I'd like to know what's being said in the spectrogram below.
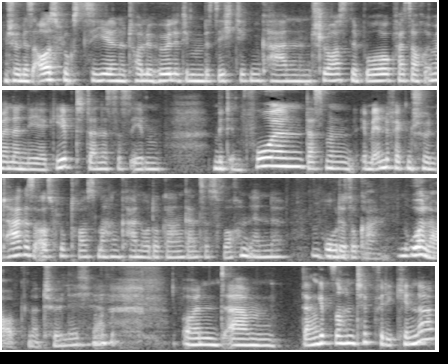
ein schönes Ausflugsziel, eine tolle Höhle, die man besichtigen kann, ein Schloss, eine Burg, was auch immer in der Nähe gibt, dann ist das eben mit empfohlen, dass man im Endeffekt einen schönen Tagesausflug draus machen kann oder gar ein ganzes Wochenende mhm. oder sogar einen Urlaub natürlich. Ja. Und ähm, dann gibt es noch einen Tipp für die Kinder.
